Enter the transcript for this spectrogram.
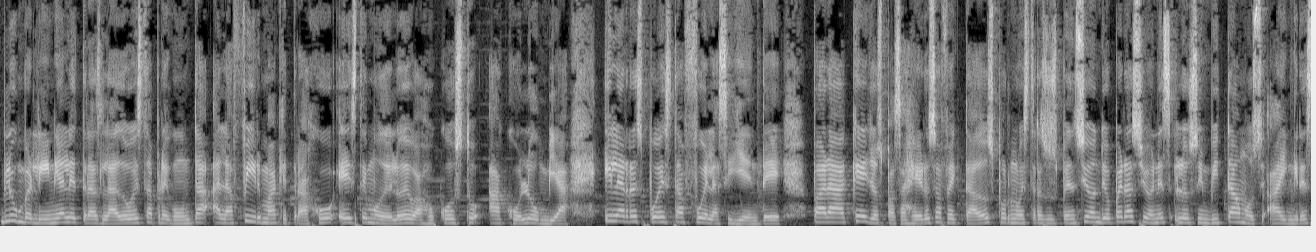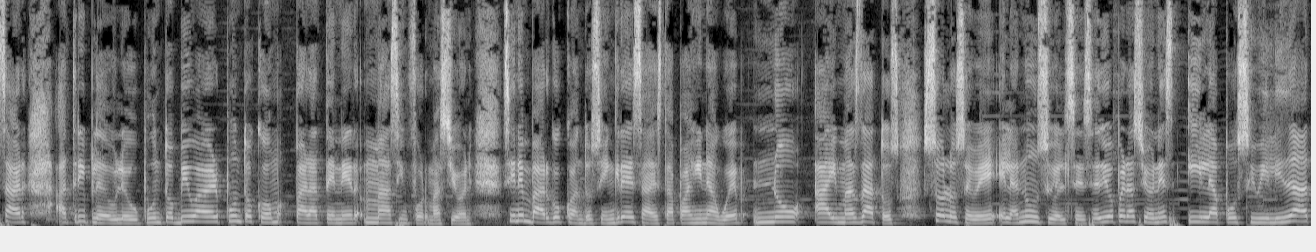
Bloomberg Línea le trasladó esta pregunta a la firma que trajo este modelo de bajo costo a Colombia y la respuesta fue la siguiente. Para aquellos pasajeros afectados por nuestra suspensión de operaciones, los invitamos a ingresar a www.vivaer.com para tener más información. Sin embargo, cuando se ingresa a esta página web, no hay más datos, solo se ve el anuncio del cese de operaciones y la posibilidad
